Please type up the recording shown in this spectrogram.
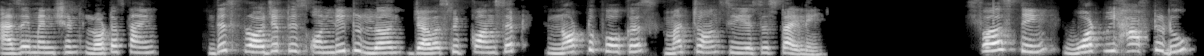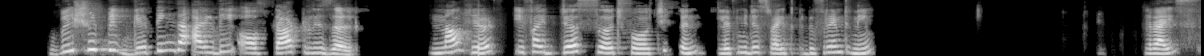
as I mentioned lot of time. This project is only to learn JavaScript concept, not to focus much on CSS styling. First thing, what we have to do, we should be getting the ID of that result. Now here, if I just search for chicken, let me just write different name. Rice,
